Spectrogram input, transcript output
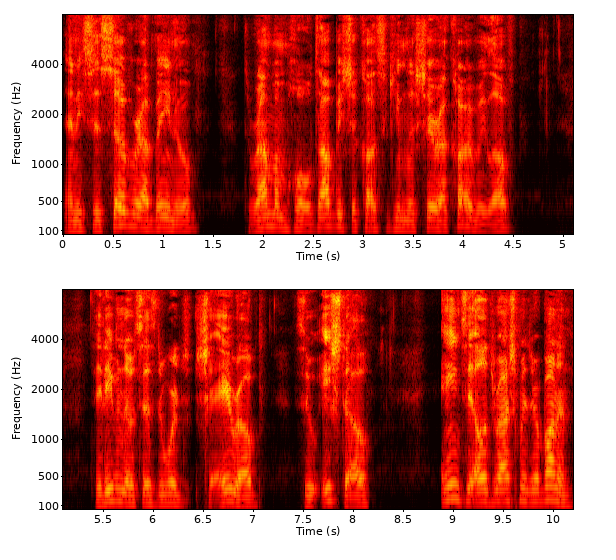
and he says, Sover Abenu, the Rambam holds, Al Bishakosikim Lishera Karvilov, that even though it says the word Sheero, Zu Ishto, ain't the El Drash Midrabanan.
